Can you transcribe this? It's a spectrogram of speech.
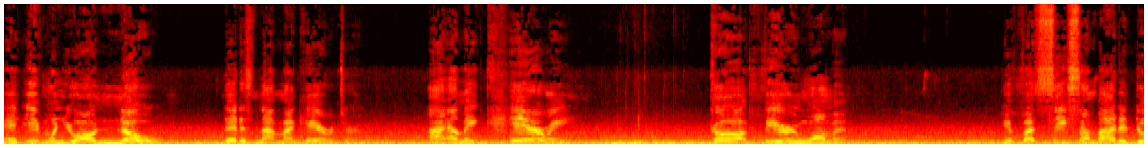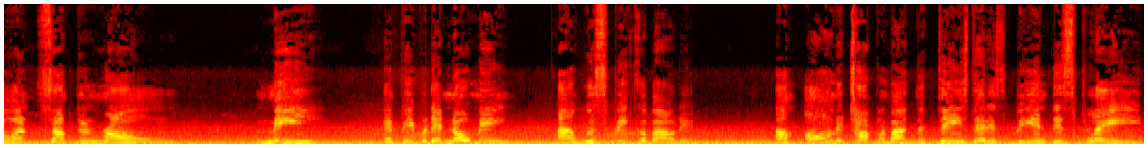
And even when you all know that it's not my character. I am a caring, God-fearing woman. If I see somebody doing something wrong, me and people that know me, I will speak about it. I'm only talking about the things that is being displayed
